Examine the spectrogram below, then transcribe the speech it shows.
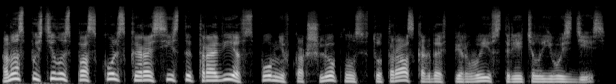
Она спустилась по скользкой росистой траве, вспомнив, как шлепнулась в тот раз, когда впервые встретила его здесь.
